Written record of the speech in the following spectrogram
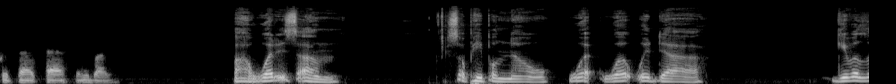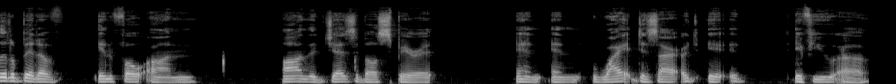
put that past anybody. Uh, what is um, so people know what what would uh, give a little bit of info on on the Jezebel spirit and and why it desire it, it, if you uh,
